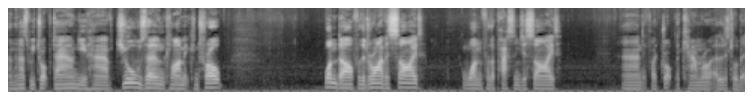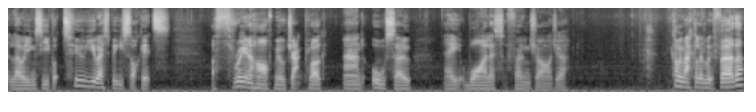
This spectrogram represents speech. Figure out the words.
And then as we drop down, you have dual zone climate control. One dial for the driver's side, one for the passenger side. And if I drop the camera a little bit lower, you can see you've got two USB sockets, a three and a half mil jack plug, and also a wireless phone charger. Coming back a little bit further,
